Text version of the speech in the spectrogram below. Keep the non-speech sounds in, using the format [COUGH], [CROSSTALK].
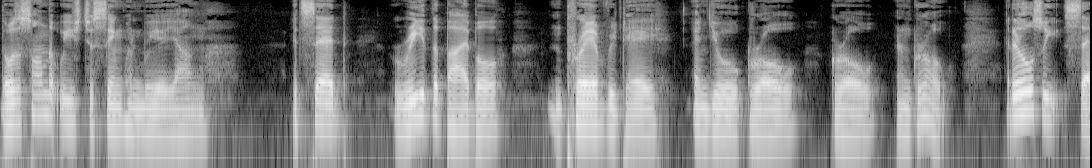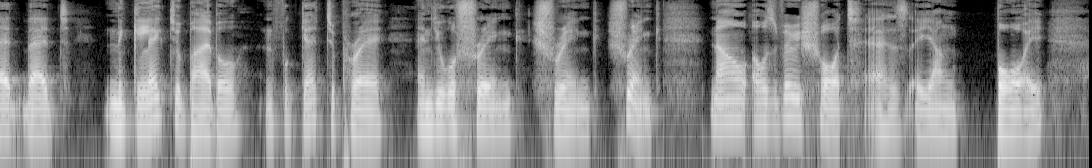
There was a song that we used to sing when we were young. It said, read the Bible and pray every day and you'll grow, grow, and grow. And it also said that neglect your Bible and forget to pray and you will shrink, shrink, shrink. Now, I was very short as a young boy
